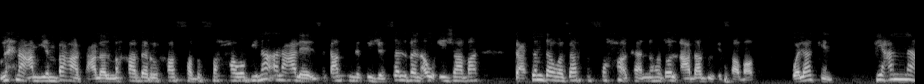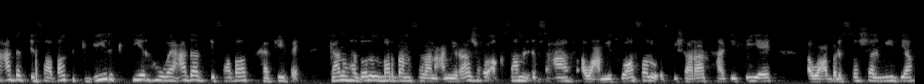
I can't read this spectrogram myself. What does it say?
ونحن عم ينبعث على المخابر الخاصة بالصحة وبناء عليه إذا كانت النتيجة سلبا أو ايجابا تعتمدها وزارة الصحة كأنه هدول أعداد الإصابات. ولكن في عندنا عدد إصابات كبير كثير هو عدد إصابات خفيفة. كانوا هدول المرضى مثلا عم يراجعوا أقسام الإسعاف أو عم يتواصلوا استشارات هاتفية أو عبر ال social media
